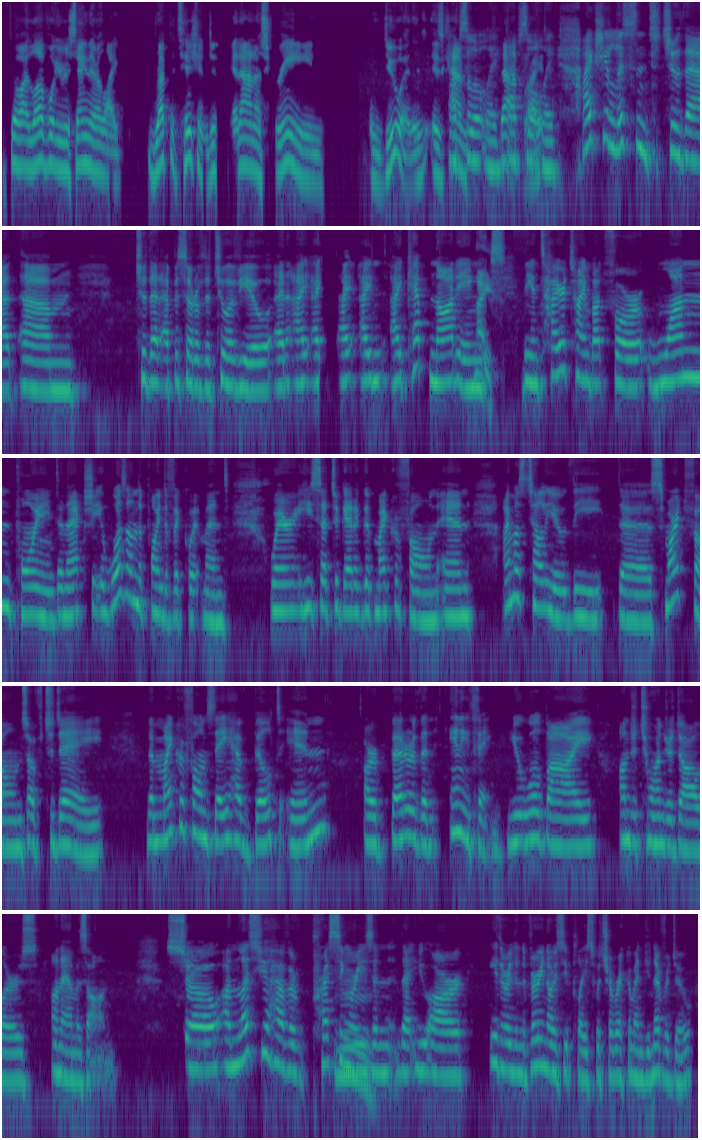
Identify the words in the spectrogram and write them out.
So I love what you were saying there, like repetition, just get on a screen and do it is, is kind absolutely, of step, absolutely. Right? I actually listened to that um, to that episode of the two of you, and I I I, I kept nodding nice. the entire time, but for one point, and actually it was on the point of equipment, where he said to get a good microphone, and I must tell you the the smartphones of today, the microphones they have built in are better than anything you will buy under $200 on Amazon. So, unless you have a pressing mm. reason that you are either in a very noisy place, which I recommend you never do,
